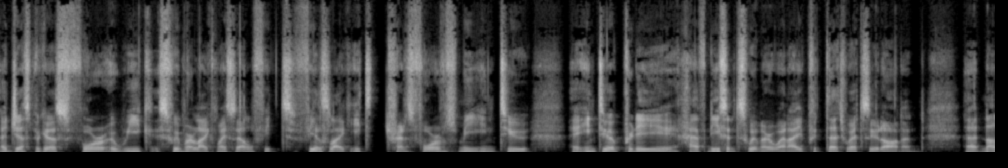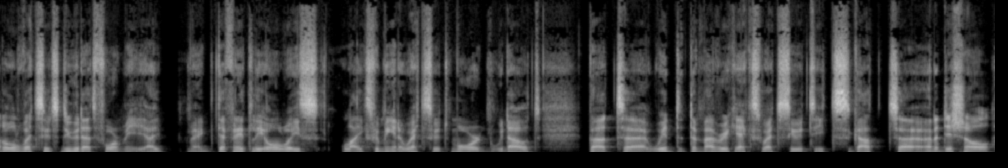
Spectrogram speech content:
Uh, just because for a weak swimmer like myself, it feels like it transforms me into uh, into a pretty half decent swimmer when I put that wetsuit on. And uh, not all wetsuits do that for me. I I definitely always like swimming in a wetsuit more than without. But uh, with the Maverick X wetsuit, it's got uh, an additional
